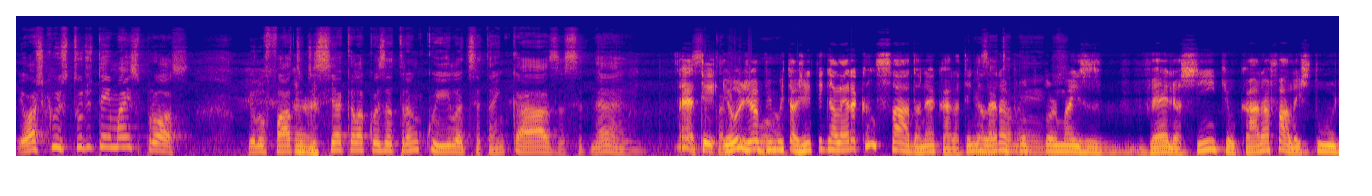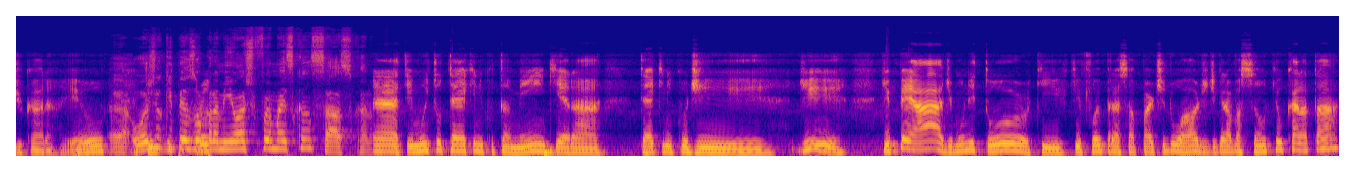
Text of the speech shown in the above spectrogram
Eu acho que o estúdio tem mais prós. Pelo fato é. de ser aquela coisa tranquila, de você estar tá em casa, você, né? É, tem, tá eu já boa. vi muita gente, tem galera cansada, né, cara? Tem galera Exatamente. produtor mais velho assim, que o cara fala, estúdio, cara. Eu. É, hoje o que pesou pro... para mim, eu acho que foi mais cansaço, cara. É, tem muito técnico também, que era técnico de. De, de PA, de monitor, que, que foi para essa parte do áudio, de gravação, que o cara tá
